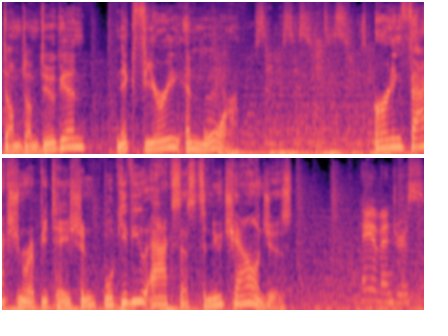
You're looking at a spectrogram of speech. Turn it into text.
Dum Dum Dugan, Nick Fury, and more. Earning faction reputation will give you access to new challenges, Hey, Avengers.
